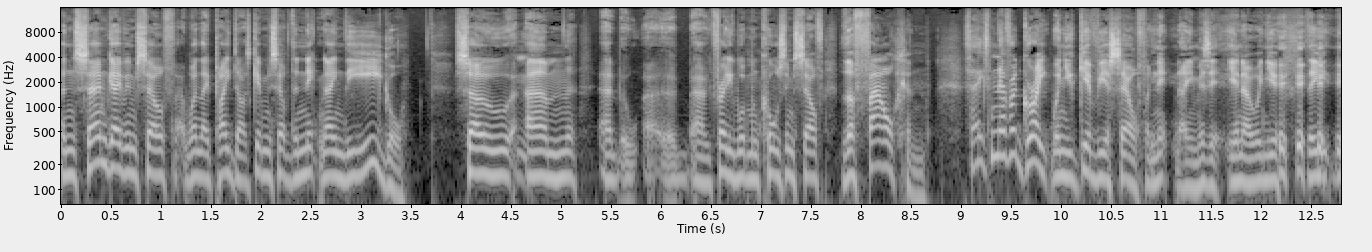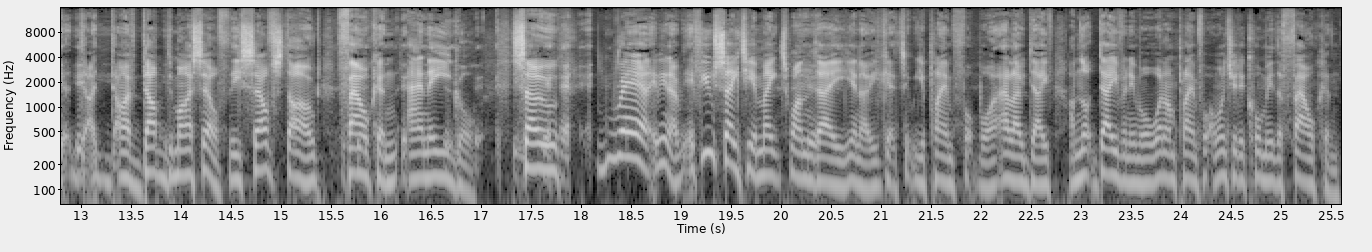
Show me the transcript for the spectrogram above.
And Sam gave himself, when they played darts, gave himself the nickname the Eagle. So um, uh, uh, uh, Freddie Woodman calls himself the Falcon. So it's never great when you give yourself a nickname, is it? You know, when you the, I- I've dubbed myself the self-styled Falcon and Eagle. So rare, you know, if you say to your mates one day, you know, you get to, you're playing football. Hello, Dave. I'm not Dave anymore. When I'm playing football, I want you to call me the Falcon.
